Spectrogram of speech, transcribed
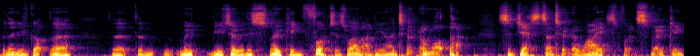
but then you've got the the the Muto with his smoking foot as well. I mean, I don't know what that suggests. I don't know why his foot's smoking,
